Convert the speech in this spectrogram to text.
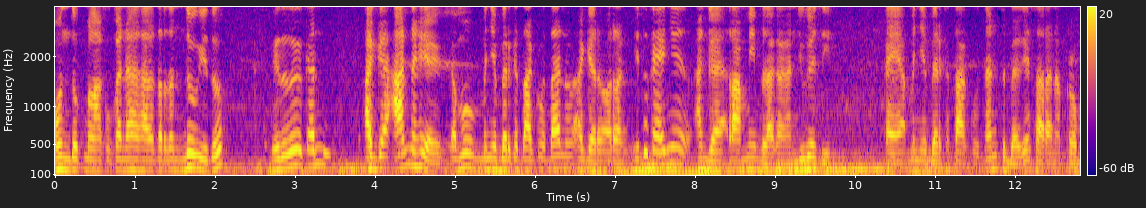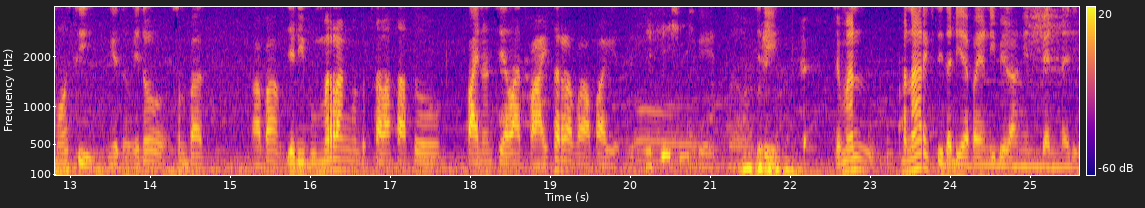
untuk melakukan hal-hal tertentu gitu itu tuh kan agak aneh ya kamu menyebar ketakutan agar orang itu kayaknya agak rame belakangan juga sih kayak menyebar ketakutan sebagai sarana promosi gitu. Itu sempat apa jadi bumerang untuk salah satu financial advisor apa apa gitu. Gitu. Jadi cuman menarik sih tadi apa yang dibilangin Ben tadi.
